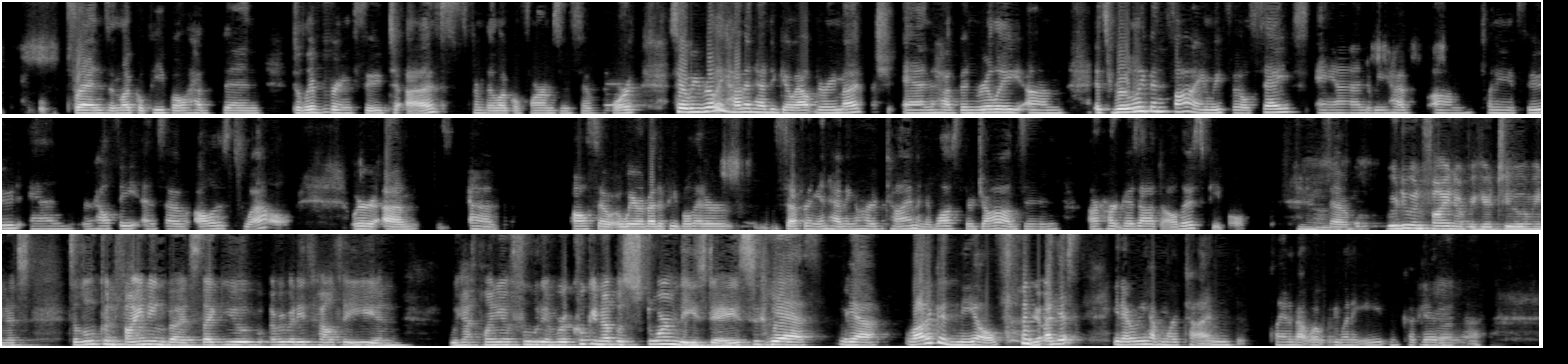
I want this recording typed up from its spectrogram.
friends and local people have been delivering food to us from the local farms and so forth. So we really haven't had to go out very much and have been really, um, it's really been fine. We feel safe and we have um, plenty of food and we're healthy, and so all is well. We're um, uh, also aware of other people that are suffering and having a hard time and have lost their jobs, and our heart goes out to all those people. Yeah. So we're doing fine over here too. I mean, it's it's a little confining, but it's like you everybody's healthy and we have plenty of food and we're cooking up a storm these days. Yes. Yeah. A lot of good meals. Yep. I guess, you know, we have more time to plan about what we want to eat and cook yeah. it. And, uh,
